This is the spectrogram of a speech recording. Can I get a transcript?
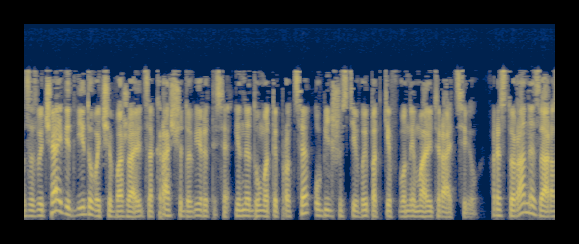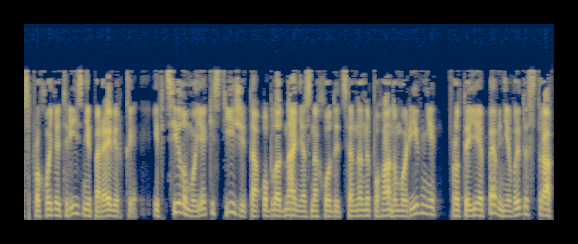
Зазвичай відвідувачі вважають за краще довіритися і не думати про це. У більшості випадків вони мають рацію. Ресторани зараз проходять різні перевірки, і в цілому якість їжі та обладнання знаходиться на непоганому рівні, проте є певні види страв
